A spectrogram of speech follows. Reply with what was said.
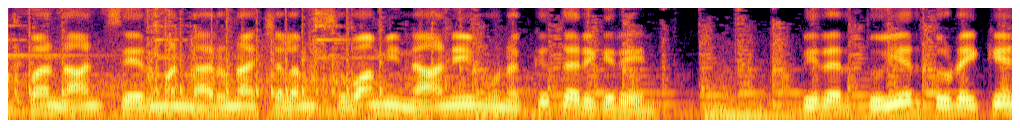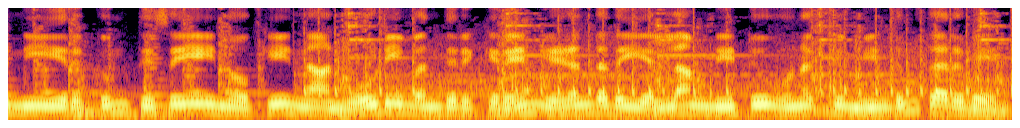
அப்பா நான் சேர்மன் அருணாச்சலம் சுவாமி நானே உனக்கு தருகிறேன். பிறர் துயர் துடைக்க நீ இருக்கும் திசையை நோக்கி நான் ஓடி வந்திருக்கிறேன் இழந்ததை எல்லாம் நீட்டு உனக்கு மீண்டும் தருவேன்.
